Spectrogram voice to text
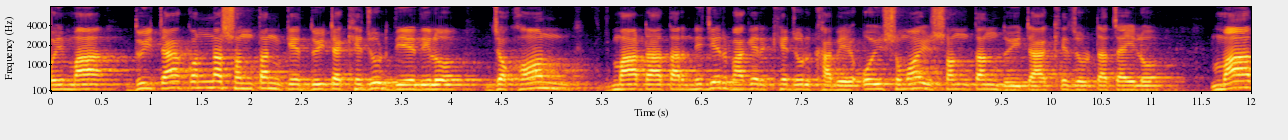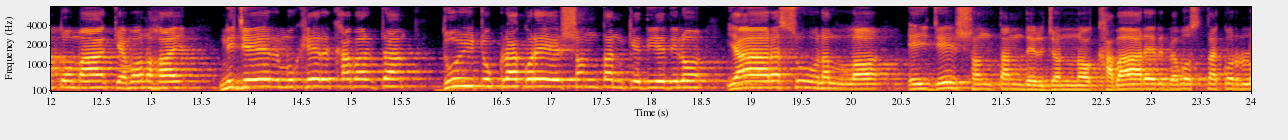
ওই মা দুইটা কন্যা সন্তানকে দুইটা খেজুর দিয়ে দিল। যখন মাটা তার নিজের ভাগের খেজুর খাবে, ওই সময় সন্তান দুইটা খেজুরটা চাইলো। মা তো মা কেমন হয়? নিজের মুখের খাবারটা দুই টুকরা করে সন্তানকে দিয়ে দিল। ইয়া রাসূল আল্লাহ এই যে সন্তানদের জন্য খাবারের ব্যবস্থা করল,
